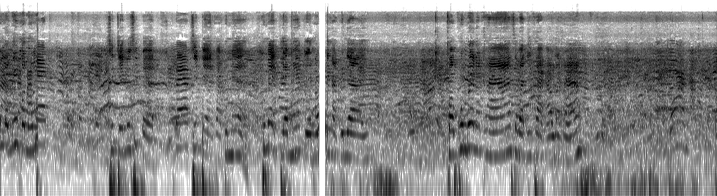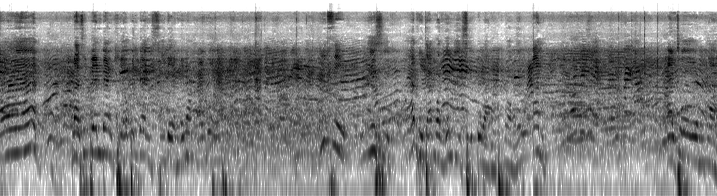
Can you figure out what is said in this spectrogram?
นแล้วลูกขนมสิบเจ็ดหรือสิบแปดแปดสิบแปดค่ะคุณแม่ คุณแม่เตรียมมากเกินด้วยค่ะคุณยาย ขอบคุณด้วยนะคะ สวัสดีค่ะเอานะคะปาดน่าสิเปลี่ยนแบ่งค์เขียวเป็นแบ่งค์สีแดงนี่เนาะคะยี่สิบยี่สิบปาดหูจักหมดเงินยี่สิบตัวนี่พี่น้องเลยอ้ำ อาเชิญค่ะ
